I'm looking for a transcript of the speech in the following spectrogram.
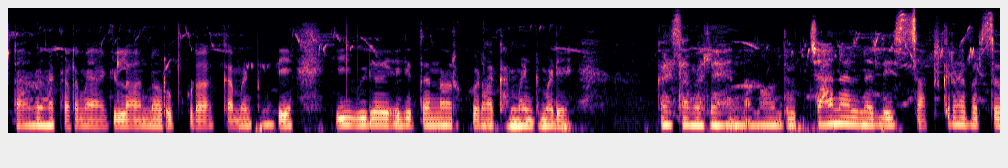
ಸ್ಟ್ಯಾಮಿನ ಕಡಿಮೆ ಆಗಿಲ್ಲ ಅನ್ನೋರು ಕೂಡ ಕಮೆಂಟ್ ಮಾಡಿ. ಈ ವಿಡಿಯೋ ಹೇಗಿತ್ತು ಅನ್ನೋರು ಕೂಡ ಕಮೆಂಟ್ ಮಾಡಿ. ಗೈಸ್ ಆಮೇಲೆ ನಮ್ಮ ಒಂದು ಚಾನಲ್ನಲ್ಲಿ ಸಬ್ಸ್ಕ್ರೈಬರ್ಸು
